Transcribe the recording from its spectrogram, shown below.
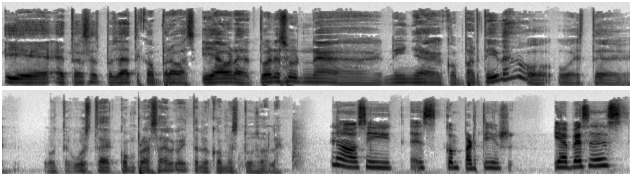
Y eh, entonces pues ya te comprabas. Y ahora, ¿tú eres una niña compartida o, o, este o te gusta compras algo y te lo comes tú sola? No, sí, es compartir. Y a veces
